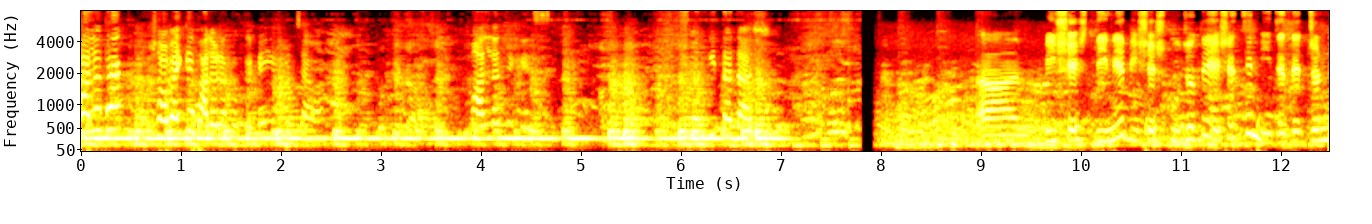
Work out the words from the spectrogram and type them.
ভালো থাক সবাইকে ভালো রাখুক এটাই আমার চাওয়া। মালদা থেকে এসেছি। সঙ্গীতা দাস। বিশেষ দিনে, বিশেষ পুজোতে এসেছি। নিজেদের জন্য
